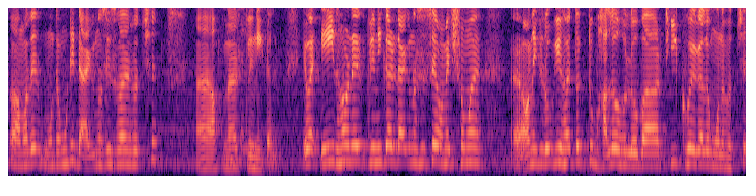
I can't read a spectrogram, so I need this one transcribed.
তো আমাদের মোটামুটি ডায়াগনোসিস হয় হচ্ছে আপনার ক্লিনিক্যালি এবার এই ধরনের ক্লিনিক্যাল ডায়াগনোসিসে অনেক সময় অনেক রোগী হয়তো একটু ভালো হলো বা ঠিক হয়ে গেল মনে হচ্ছে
